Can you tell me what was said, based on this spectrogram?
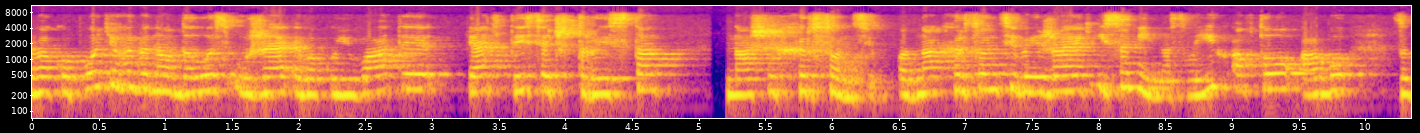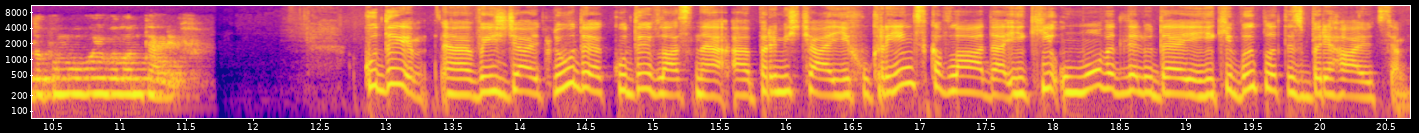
Евакопотягами нам вдалося вже евакуювати 5300 наших херсонців. Однак херсонці виїжджають і самі на своїх авто або за допомогою волонтерів. Куди е, виїжджають люди? Куди власне е, переміщає їх українська влада? Які умови для людей, які виплати зберігаються?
